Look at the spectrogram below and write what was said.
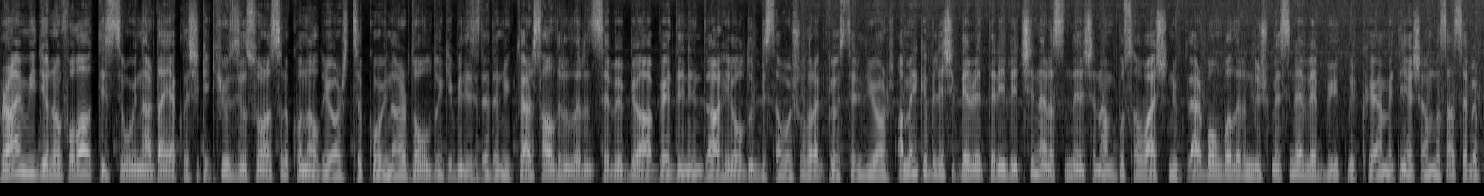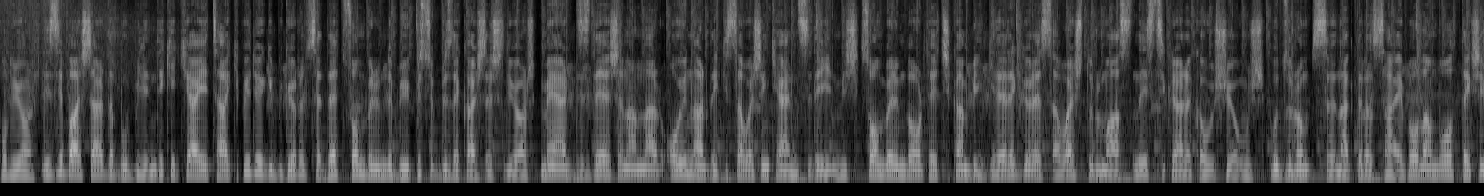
Prime Video'nun Fallout dizisi oyunlardan yaklaşık 200 yıl sonrasını konu alıyor. Tıpkı oyunlarda olduğu gibi dizide de nükleer saldırıların sebebi ABD'nin dahil olduğu bir savaş olarak gösteriliyor. Amerika Birleşik Devletleri ile Çin arasında yaşanan bu savaş nükleer bombaların düşmesine ve büyük bir kıyametin yaşanmasına sebep oluyor. Dizi başlarda bu bilindik hikayeyi takip ediyor gibi görülse de son bölümde büyük bir sürprizle karşılaşılıyor. Meğer dizide yaşananlar oyunlardaki savaşın kendisi değilmiş. Son bölümde ortaya çıkan bilgilere göre savaş durumu aslında istikrara kavuşuyormuş. Bu durum sığınaklara sahibi olan Voltec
